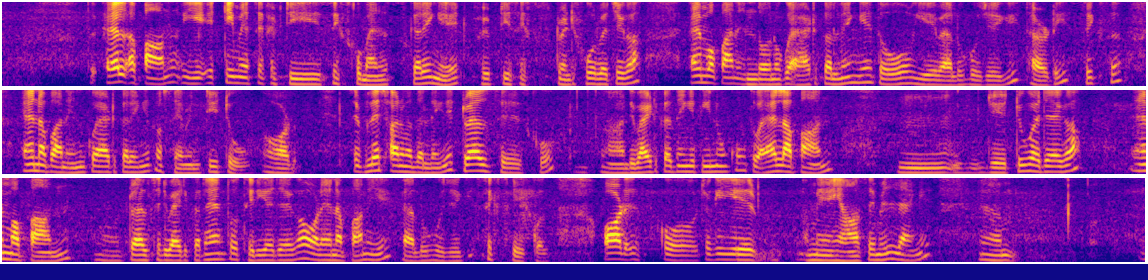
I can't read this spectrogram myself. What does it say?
तो एल अपान ये एट्टी में से फिफ्टी सिक्स को माइनस करेंगे फिफ्टी सिक्स ट्वेंटी फोर बचेगा। एम अपान इन दोनों को ऐड कर लेंगे तो ये वैल्यू हो जाएगी थर्टी सिक्स एन अपान इनको ऐड करेंगे तो सेवेंटी टू और सिंपलेस्ट फार्म बदल देंगे ट्वेल्व से इसको डिवाइड कर देंगे तीनों को तो एल अपान जे टू आ जाएगा. एम अपान ट्वेल्व से डिवाइड कर रहे हैं तो थ्री आ जाएगा और एन अपान ये वैल्यू हो जाएगी सिक्स के इक्वल और इसको, चूँकि ये हमें यहाँ से मिल जाएँगे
